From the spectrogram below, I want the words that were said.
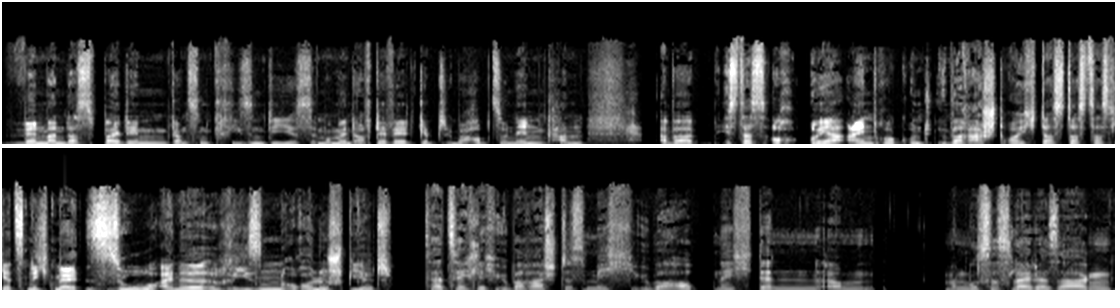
wenn man das bei den ganzen Krisen, die es im Moment auf der Welt gibt, überhaupt so nennen kann. Aber ist das auch euer Eindruck und überrascht euch das, dass das jetzt nicht mehr so eine Riesenrolle spielt? Tatsächlich überrascht es mich überhaupt nicht, denn ähm, man muss es leider sagen,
